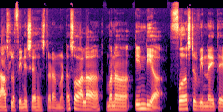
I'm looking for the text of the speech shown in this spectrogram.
లాస్ట్లో ఫినిష్ చేసేస్తాడు అనమాట సో అలా మన ఇండియా ఫస్ట్ విన్ అయితే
